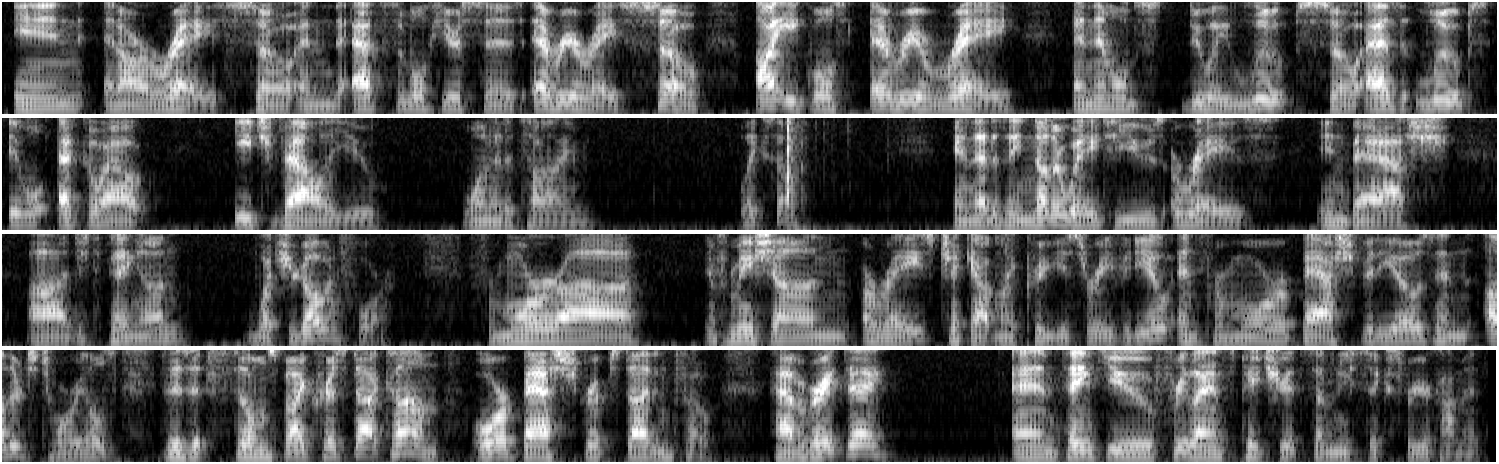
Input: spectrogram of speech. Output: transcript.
in an array. So and the at symbol here says every array. So i equals every array, and then we'll do a loop. So as it loops, it will echo out each value one at a time, like so. And that is another way to use arrays in Bash, uh, just depending on what you're going for. For more uh, information on arrays, check out my previous array video. And for more Bash videos and other tutorials, visit filmsbykris.com or bashscripts.info. Have a great day. And thank you, Freelance Patriot 76, for your comment.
